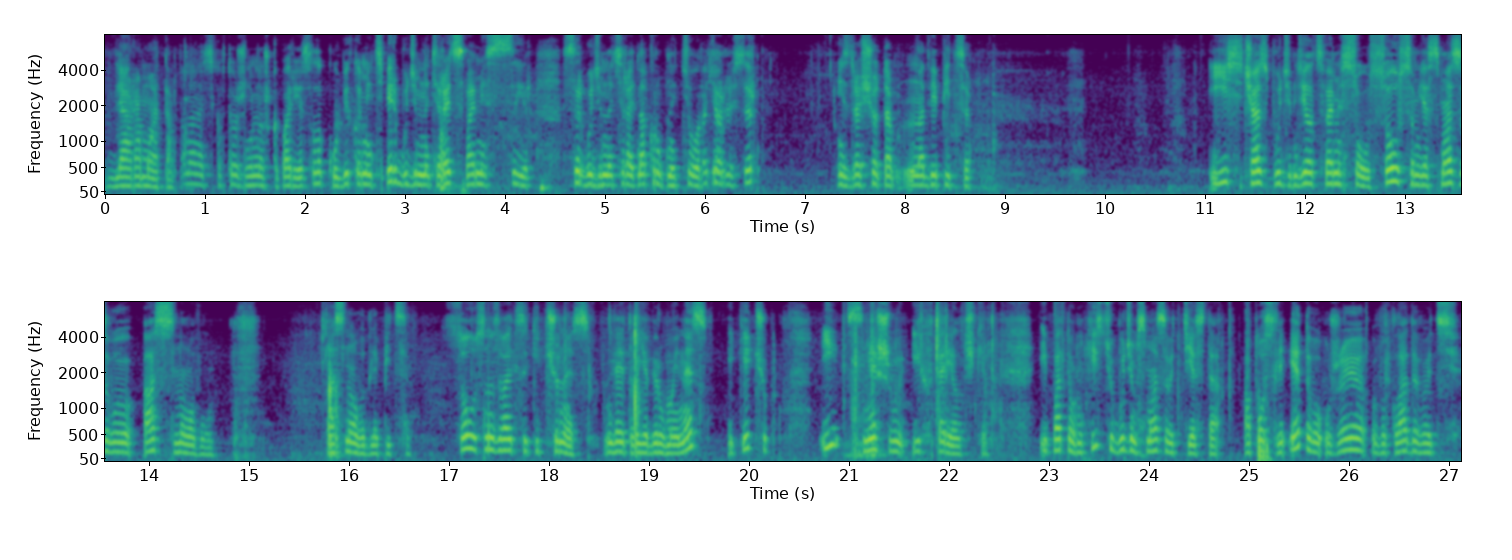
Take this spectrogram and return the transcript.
для аромата. Ананасиков тоже немножко порезала кубиками. Теперь будем натирать с вами сыр. Сыр будем натирать на крупной терке. Потерли сыр из расчета на две пиццы. И сейчас будем делать с вами соус. Соусом я смазываю основу. Основу для пиццы. Соус называется кетчунес. Для этого я беру майонез и кетчуп и смешиваю их в тарелочке. И потом кистью будем смазывать тесто. А после этого уже выкладывать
